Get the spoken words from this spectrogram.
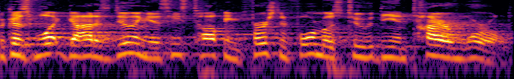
Because what God is doing is He's talking first and foremost to the entire world.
